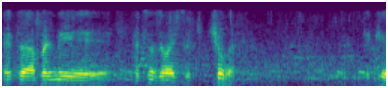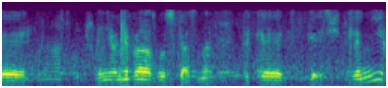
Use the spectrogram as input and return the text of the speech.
Это больные, как это называется, чоло. Так э, не, не про нас будет сказано. Так э, для них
